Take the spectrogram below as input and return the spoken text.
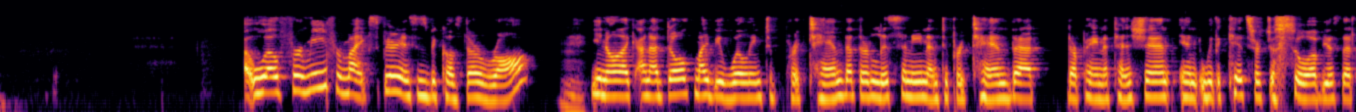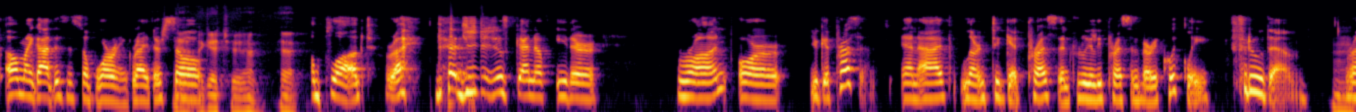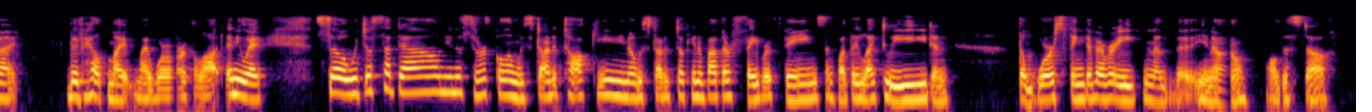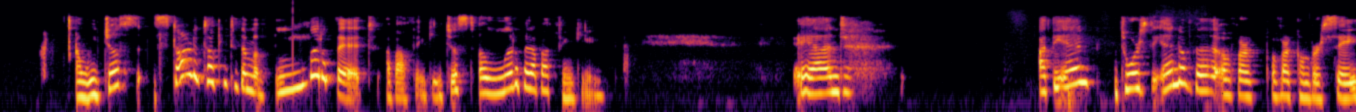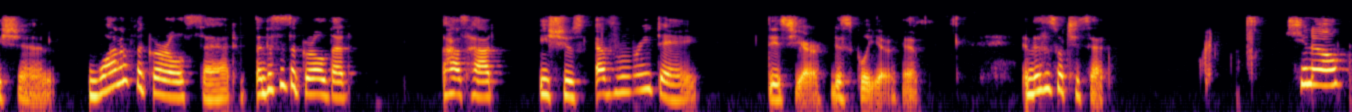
Uh, well, for me, from my experience, is because they're raw. You know, like an adult might be willing to pretend that they're listening and to pretend that they're paying attention. And with the kids, are just so obvious that, oh my God, this is so boring, right? They're yeah, so I get you. Yeah, yeah. unplugged, right? that you just kind of either run or you get present. And I've learned to get present, really present very quickly through them, mm-hmm. right? They've helped my, my work a lot. Anyway, so we just sat down in a circle and we started talking. You know, we started talking about their favorite things and what they like to eat and the worst thing they've ever eaten and the, you know, all this stuff. And we just started talking to them a little bit about thinking, just a little bit about thinking. And at the end, towards the end of the of our of our conversation, one of the girls said, and this is a girl that has had issues every day this year, this school year. Okay? And this is what she said. You know,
